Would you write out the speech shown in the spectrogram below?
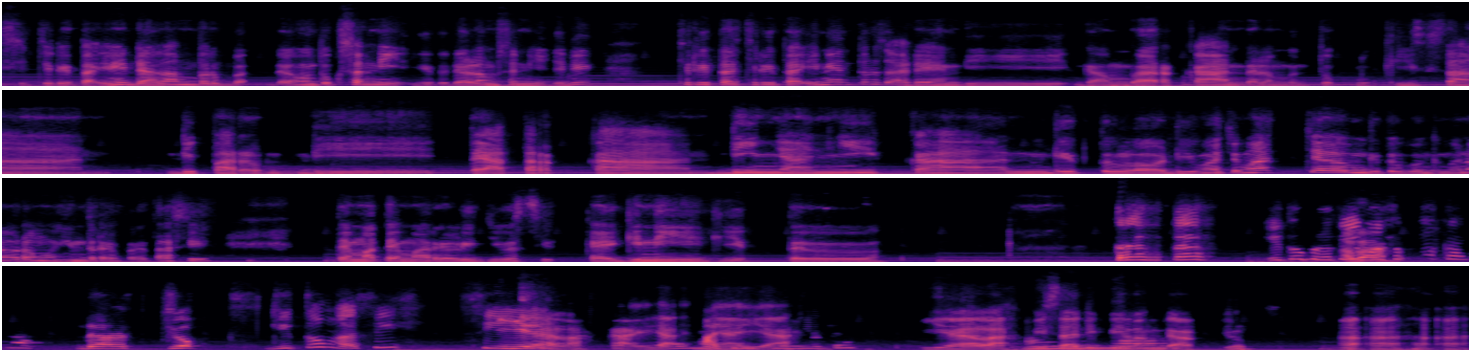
si cerita ini dalam berba untuk seni gitu dalam seni. Jadi cerita-cerita ini terus ada yang digambarkan dalam bentuk lukisan dipar diteaterkan dinyanyikan gitu loh di macam-macam gitu. Bagaimana orang menginterpretasi tema-tema religius kayak gini gitu. Teh teh itu berarti Apa? masuknya kayak dark jokes gitu nggak sih? Si iyalah kayaknya ya. Iyalah bisa oh. dibilang dark jokes. Uh, uh, uh, uh.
